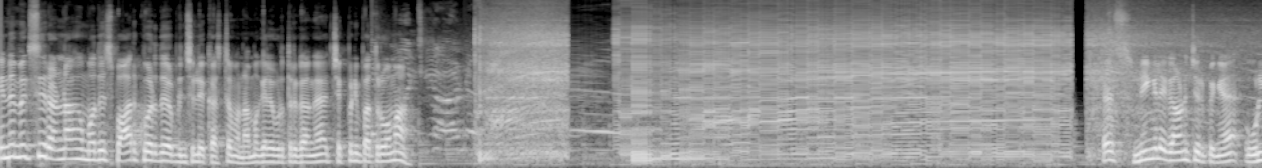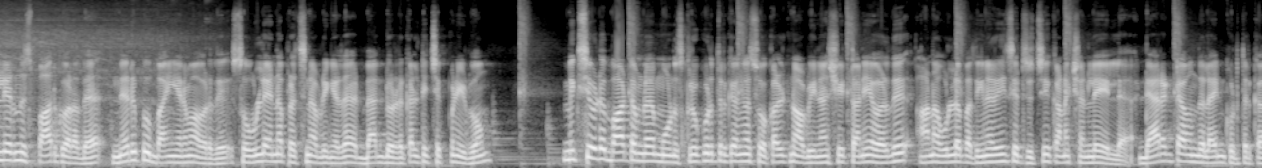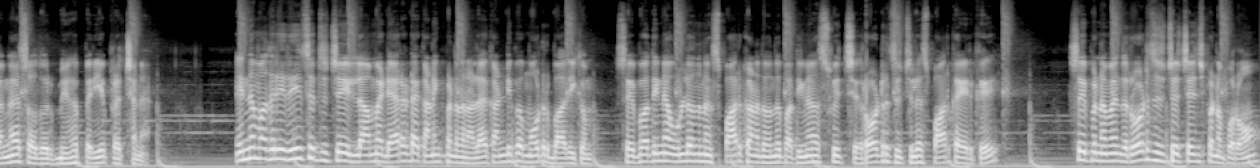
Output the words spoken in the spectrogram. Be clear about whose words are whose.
Speaker 1: இந்த mixie run ஆகும்போது spark வருது அப்படின்னு சொல்லி கஸ்டமர் நம்ம கையில் கொடுத்துருக்காங்க. செக் பண்ணி பார்த்துருவோமா? எஸ் நீங்களே கவனிச்சிருப்பீங்க. உள்ளேருந்து ஸ்பார்க் வரத நெருப்பு பயங்கரமாக வருது. ஸோ உள்ளே என்ன பிரச்சனை அப்படிங்கிறத பேக் டோரை கழட்டி செக் பண்ணிவிடுவோம் மிக்ஸியோட பாட்டமில் மூணு ஸ்க்ரூ கொடுத்துருக்காங்க. ஸோ கழட்டணும் அப்படின்னா ஷீட் தனியாக வருது. ஆனால் உள்ளே பார்த்தீங்கன்னா ரீசெட் சுவிட்ச் கனெக்ஷன்லேயே இல்லை. டேரெக்டாக வந்து லைன் கொடுத்துருக்காங்க. ஸோ அது ஒரு மிகப்பெரிய பிரச்சனை. இந்த மாதிரி ரீசெட் சுவிட்சே இல்லாமல் டேரெக்டாக கனெக்ட் பண்ணுறதுனால கண்டிப்பாக மோட்டர் பாதிக்கும். ஸோ இப்போ பார்த்தீங்கன்னா உள்ளே வந்து நாங்கள் ஸ்பார்க் ஆனது வந்து பார்த்தீங்கன்னா ஸ்விட்ச் ரோட்டர் சுவிட்சில் ஸ்பார்க் ஆயிருக்கு. ஸோ இப்போ நம்ம இந்த ரோட்டர் சுவிட்சை சேஞ்ச் பண்ண போகிறோம்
